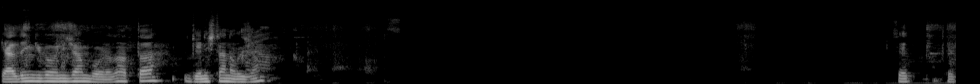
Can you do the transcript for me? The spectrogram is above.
Geldiğim gibi oynayacağım bu arada. Hatta genişten alacağım. Zed, Zed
